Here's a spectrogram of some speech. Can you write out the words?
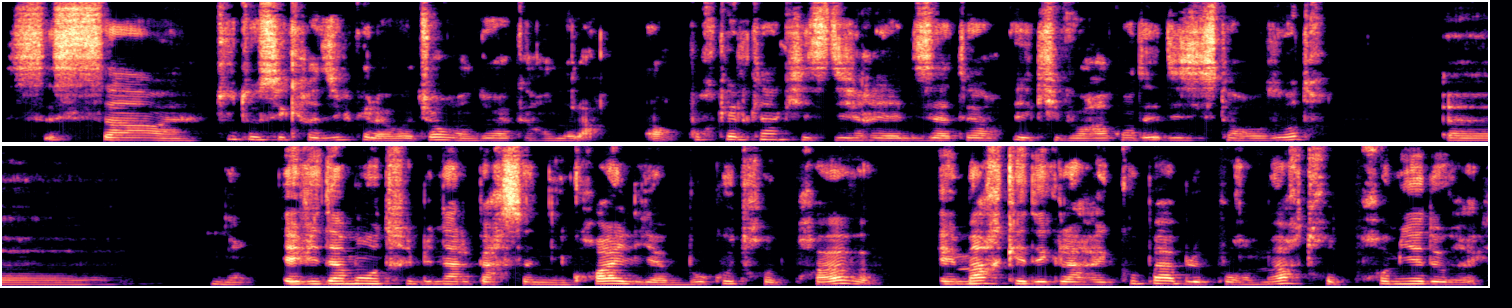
C'est ça. Tout aussi crédible que la voiture vendue à 40 dollars. Alors pour quelqu'un qui se dit réalisateur et qui veut raconter des histoires aux autres, euh, non. Évidemment, au tribunal, personne n'y croit, il y a beaucoup trop de preuves, et Marc est déclaré coupable pour meurtre au premier degré.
